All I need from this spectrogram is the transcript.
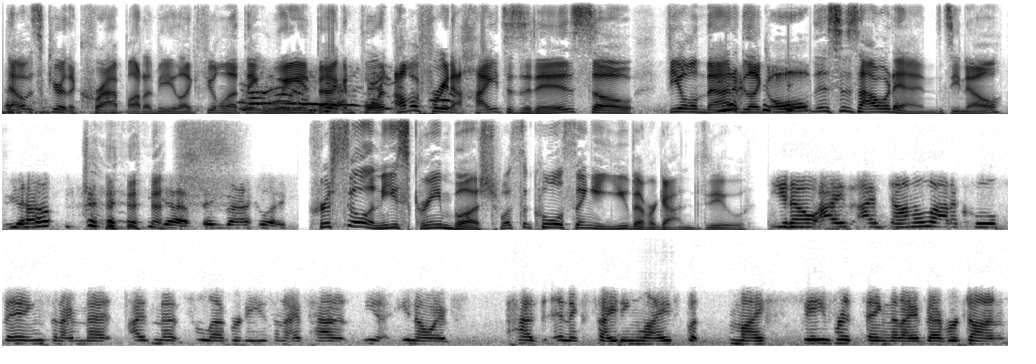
That would scare the crap out of me, like feeling that thing weighing back and forth. I'm afraid of heights as it is, so feeling that, I'd be like, oh, this is how it ends, you know? Yep. yep, exactly. Crystal and East Greenbush, what's the coolest thing you've ever gotten to do? you know i've i've done a lot of cool things and i've met i've met celebrities and i've had you know i've had an exciting life but my favorite thing that i've ever done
